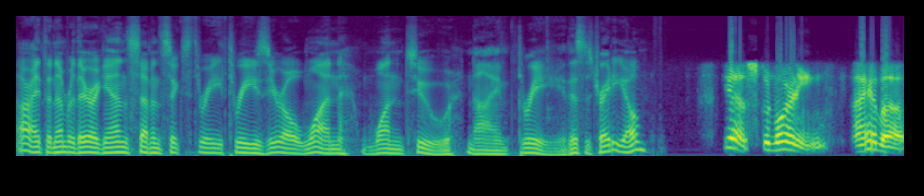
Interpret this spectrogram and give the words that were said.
All right, the number there again, 763 301 1293. This is Tradio. Yes, good morning. I have a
